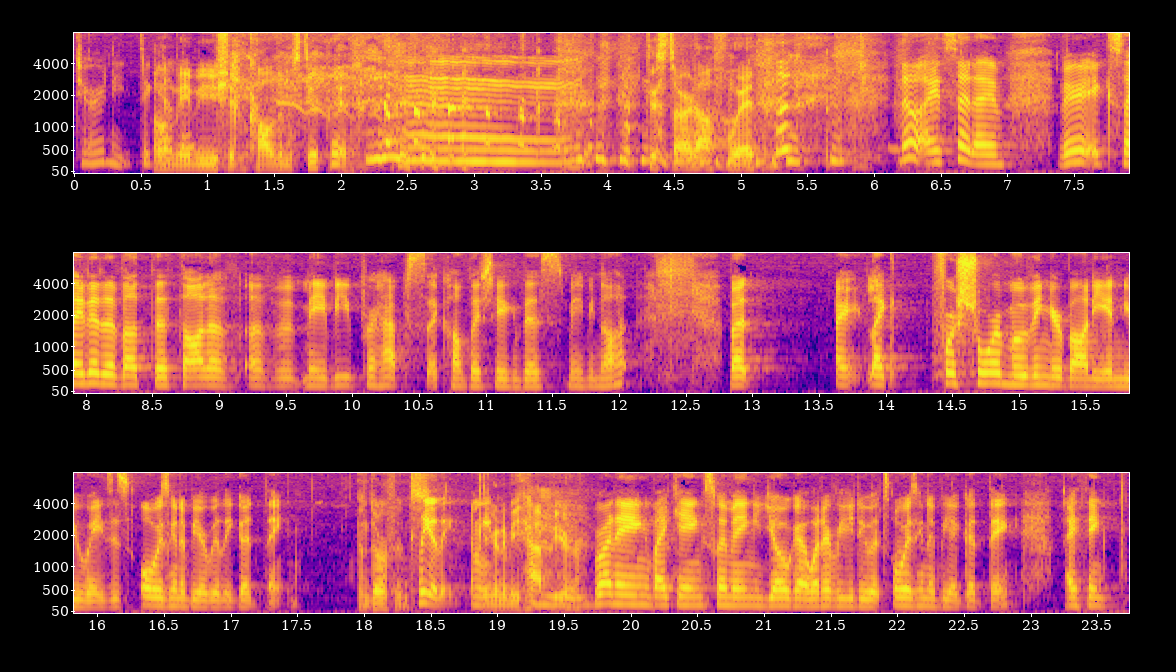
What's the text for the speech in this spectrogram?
journey together. Well, maybe you should call them stupid to start off with. No, I said I am very excited about the thought of, of maybe perhaps accomplishing this, maybe not. But I like for sure moving your body in new ways is always going to be a really good thing. Endorphins. Clearly. I you're going to be happier. Running, biking, swimming, yoga, whatever you do, it's always going to be a good thing. I think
